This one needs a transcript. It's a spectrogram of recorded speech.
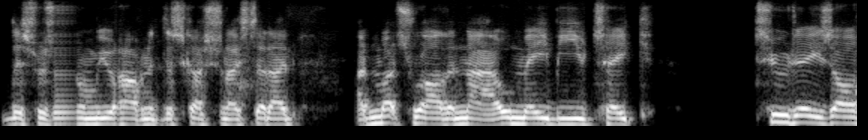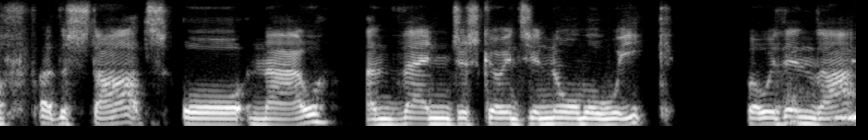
this was when we were having a discussion. I said I'd I'd much rather now maybe you take two days off at the start or now, and then just go into your normal week. But within that,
